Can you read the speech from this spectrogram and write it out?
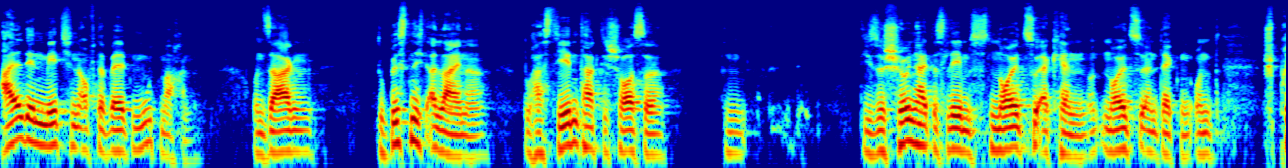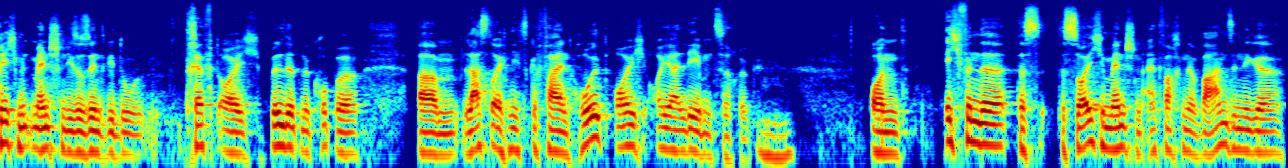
all den Mädchen auf der Welt Mut machen und sagen, du bist nicht alleine, du hast jeden Tag die Chance, diese Schönheit des Lebens neu zu erkennen und neu zu entdecken und sprich mit Menschen, die so sind wie du, trefft euch, bildet eine Gruppe, ähm, lasst euch nichts gefallen, holt euch euer Leben zurück. Mhm. Und ich finde, dass, dass solche Menschen einfach eine wahnsinnige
